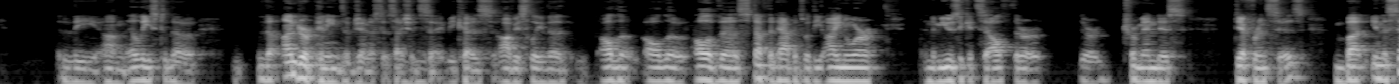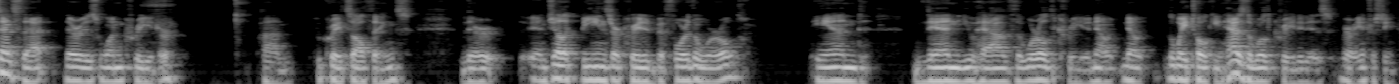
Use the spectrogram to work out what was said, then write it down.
the um, at least the the underpinnings of Genesis, I should say, because obviously the all the all the all of the stuff that happens with the Ainur and the music itself, there are there are tremendous differences, but in the sense that there is one creator um, who creates all things. Their angelic beings are created before the world, and then you have the world created. Now, now the way Tolkien has the world created is very interesting.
